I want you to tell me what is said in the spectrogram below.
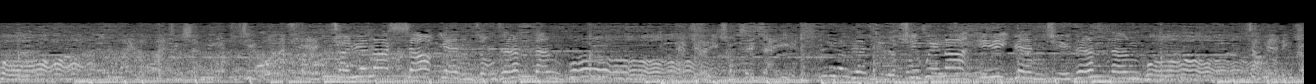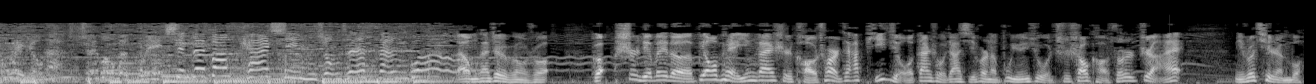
国，穿越那硝烟中的三国，寻回那已远去的三国。现在放开心中的三国。来，我们看这位朋友说，哥，世界杯的标配应该是烤串加啤酒，但是我家媳妇儿呢不允许我吃烧烤，说是致癌。你说气人不？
